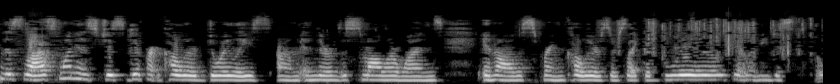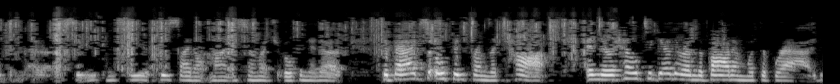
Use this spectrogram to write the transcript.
this last one is just different colored doilies, um, and they're the smaller ones in all the spring colors. There's like a blue. Here, let me just open that up so you can see it. This I don't mind so much. Open it up. The bag's open from the top, and they're held together on the bottom with a brad.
